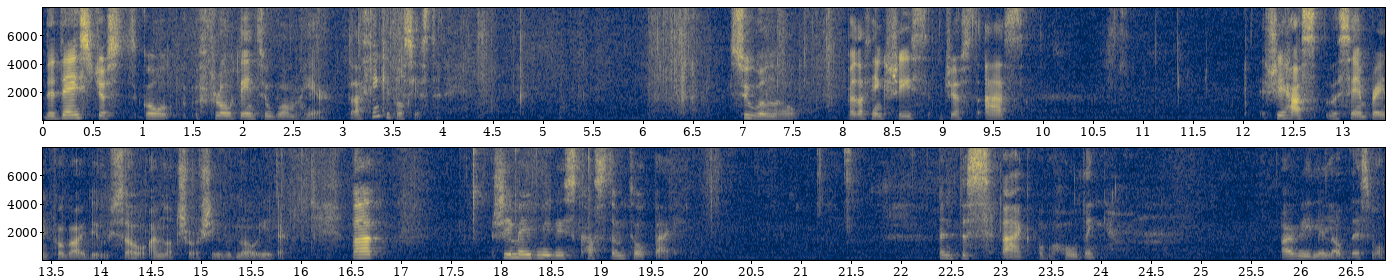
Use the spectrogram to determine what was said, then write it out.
the days just go float into one here. But I think it was yesterday. Sue will know, but I think she's just as she has the same brain fog I do, so I'm not sure she would know either. But she made me this custom tote bag. And this bag of holding. I really love this one.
